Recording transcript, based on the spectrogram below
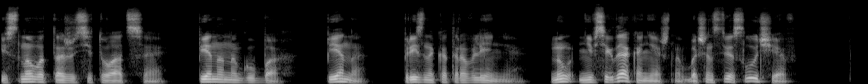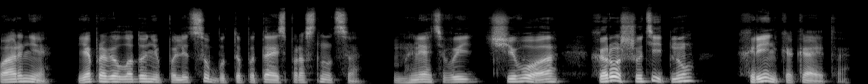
И снова та же ситуация. Пена на губах. Пена — признак отравления. Ну, не всегда, конечно, в большинстве случаев. «Парни!» Я провел ладонью по лицу, будто пытаясь проснуться. «Млять, вы чего, а? Хорош шутить, ну? Хрень какая-то.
